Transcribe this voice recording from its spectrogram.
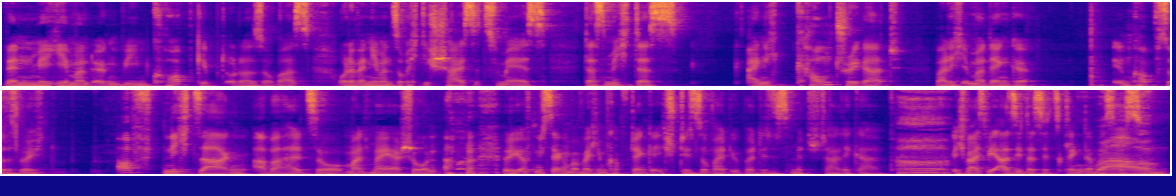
wenn mir jemand irgendwie einen Korb gibt oder sowas, oder wenn jemand so richtig scheiße zu mir ist, dass mich das eigentlich kaum triggert, weil ich immer denke, im Kopf so, das würde ich oft nicht sagen, aber halt so, manchmal ja schon, aber würde ich oft nicht sagen, aber weil ich im Kopf denke, ich stehe so weit über ist mir total egal. Ich weiß, wie assi das jetzt klingt, aber es ist so.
